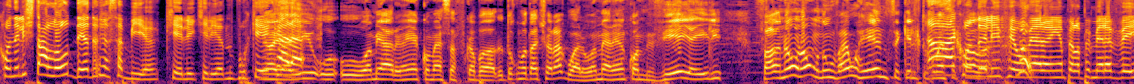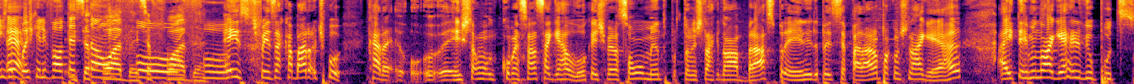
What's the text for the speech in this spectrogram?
Quando ele estalou o dedo, eu já sabia que ele, que ele ia. Porque, Não, cara. E aí o, o Homem-Aranha começa a ficar bolado. Eu tô com vontade de chorar agora. O Homem-Aranha come, vê e aí ele fala: Não, não, não vai morrer, não sei o que. Ele começa Ah, a quando falar. ele vê o Homem-Aranha pela primeira vez, É, depois que ele volta, isso é é tão foda, isso é foda. fofo. É isso, tipo, eles acabaram, tipo, cara, o- o- eles estavam começando essa guerra louca, eles tiveram só um momento pro Tony Stark dar um abraço pra ele, depois eles se separaram pra continuar a guerra. Aí terminou a guerra e ele viu, putz,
